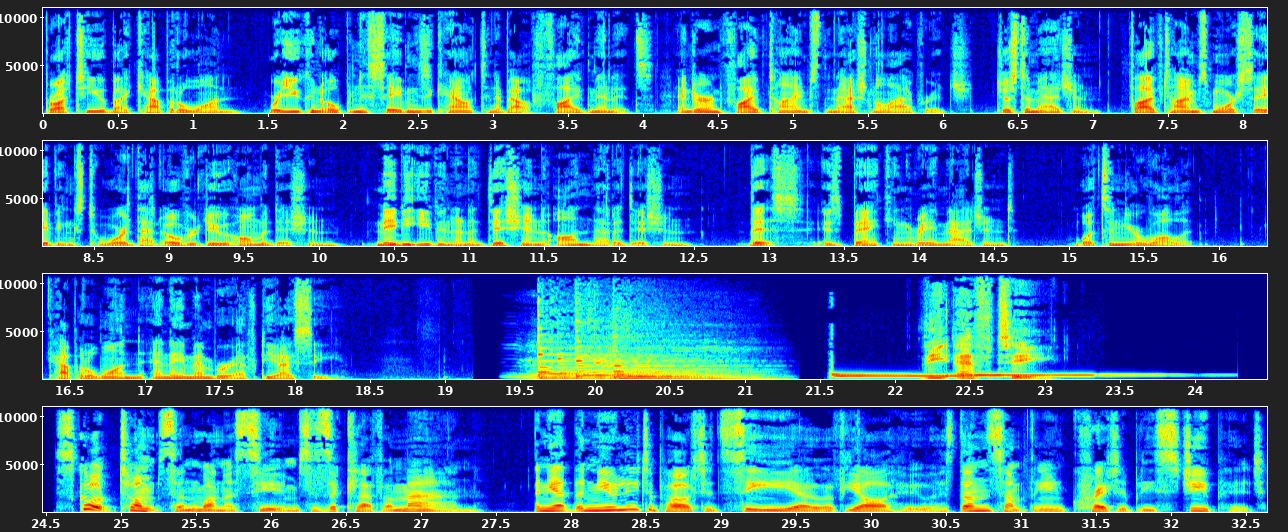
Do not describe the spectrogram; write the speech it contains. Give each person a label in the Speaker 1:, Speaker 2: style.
Speaker 1: Brought to you by Capital One, where you can open a savings account in about five minutes and earn five times the national average. Just imagine five times more savings toward that overdue home edition, maybe even an addition on that addition. This is Banking Reimagined. What's in your wallet? Capital One and a member FDIC.
Speaker 2: The FT.
Speaker 3: Scott Thompson, one assumes, is a clever man. And yet the newly departed CEO of Yahoo has done something incredibly stupid.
